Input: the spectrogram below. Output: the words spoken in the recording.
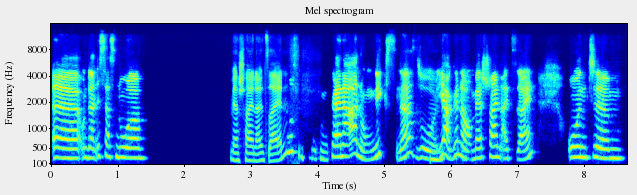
Äh, und dann ist das nur Mehr Schein als Sein. Keine Ahnung, nix, ne? So, mhm. ja, genau, mehr Schein als Sein. Und ähm,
